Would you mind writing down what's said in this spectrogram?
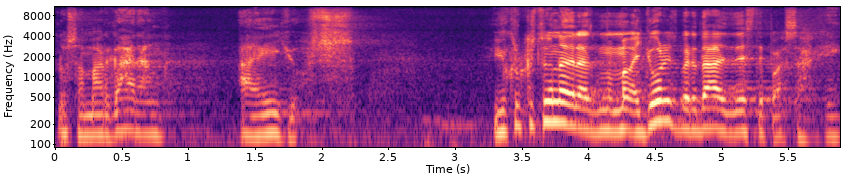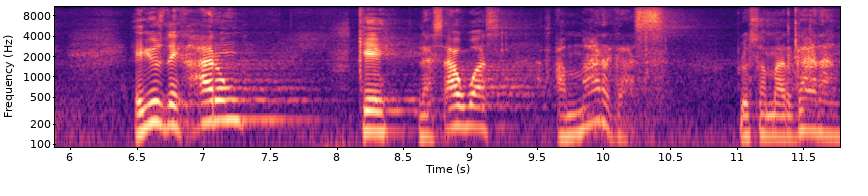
los amargaran a ellos. Yo creo que esto es una de las mayores verdades de este pasaje. Ellos dejaron que las aguas amargas los amargaran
